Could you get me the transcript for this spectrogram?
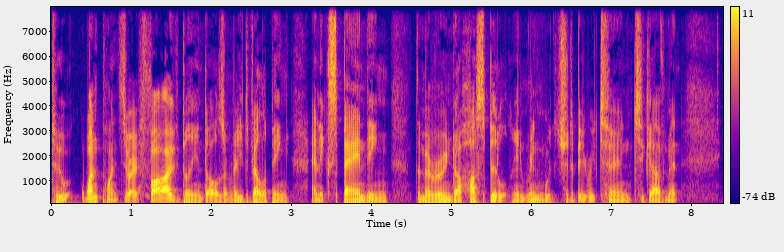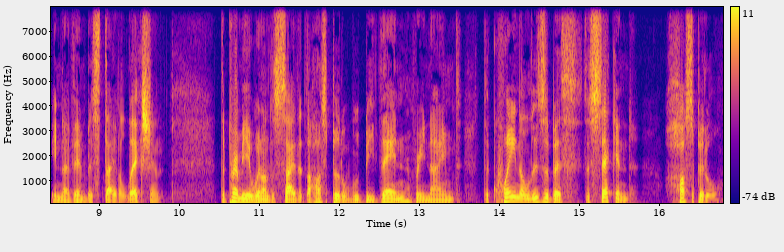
to $1.05 billion on redeveloping and expanding the Maroondah Hospital in Ringwood should it be returned to government in November's state election. The Premier went on to say that the hospital would be then renamed the Queen Elizabeth II Hospital.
